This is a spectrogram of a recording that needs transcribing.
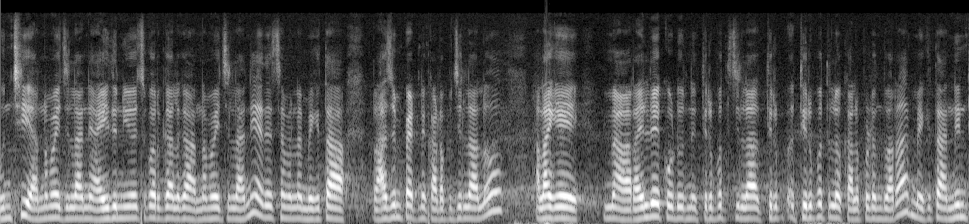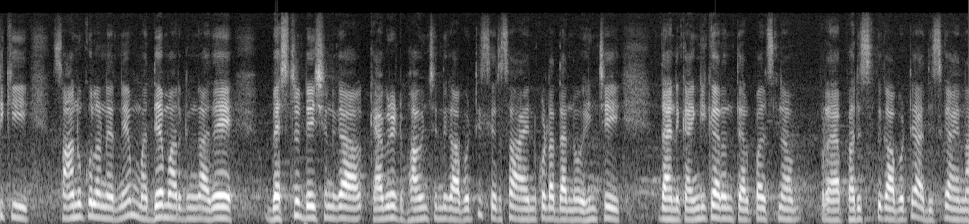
ఉంచి అన్నమయ్య జిల్లాని ఐదు నియోజకవర్గాలుగా అన్నమయ్య జిల్లాని అదే సమయంలో మిగతా రాజంపేటని కడప జిల్లాలో అలాగే రైల్వే కోడూరుని తిరుపతి జిల్లా తిరుప తిరుపతిలో కలపడం ద్వారా మిగతా అన్నింటికి సానుకూల నిర్ణయం మధ్య మార్గంగా అదే బెస్ట్ డెసిషన్గా కేబినెట్ భావించింది కాబట్టి సిరస ఆయన కూడా దాన్ని వహించి దానికి అంగీకారం తెలపాల్సిన ప్ర- పరిస్థితి కాబట్టి ఆ దిశగా ఆయన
